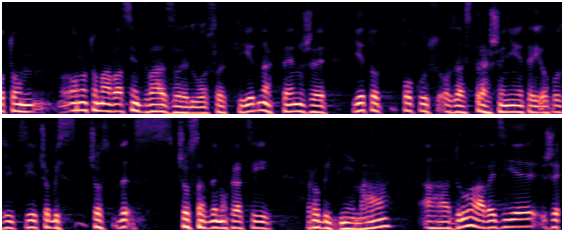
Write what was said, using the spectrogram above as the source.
potom ono to má vlastne dva zlé dôsledky. Jednak ten, že je to pokus o zastrašenie tej opozície, čo, by, čo, čo sa v demokracii robiť nemá. A druhá vec je, že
